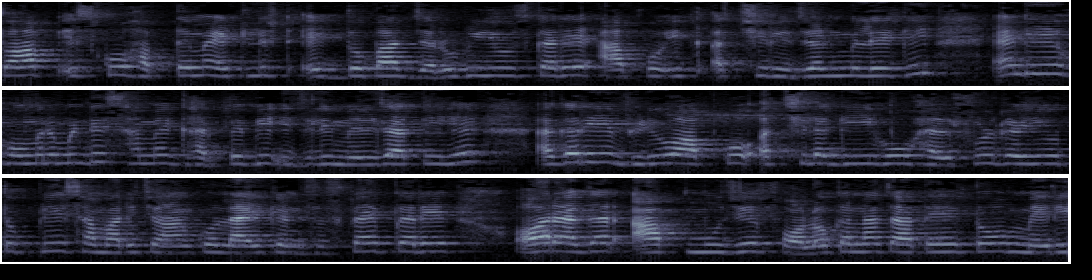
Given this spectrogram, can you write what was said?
तो आप इसको हफ़्ते में एटलीस्ट एक दो बार ज़रूर यूज़ करें, आपको एक अच्छी रिज़ल्ट मिलेगी। एंड ये होम रेमेडीज हमें घर पे भी इजीली मिल जाती है। अगर ये वीडियो आपको अच्छी लगी हो हेल्पफुल रही हो तो प्लीज़ हमारे चैनल को लाइक एंड सब्सक्राइब करें। और अगर आप मुझे फॉलो करना चाहते हैं तो मेरी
